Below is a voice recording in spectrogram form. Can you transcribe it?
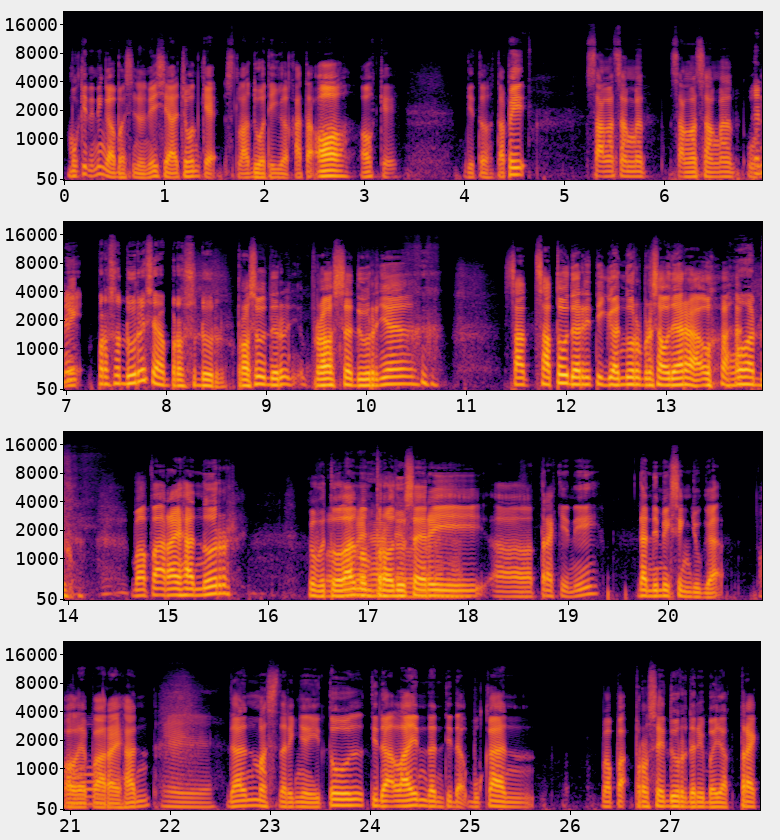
mungkin ini nggak bahasa Indonesia cuman kayak setelah dua tiga kata oh oke gitu tapi sangat-sangat sangat-sangat unik Ini prosedurnya siapa prosedur? prosedur prosedurnya sat- satu dari tiga Nur bersaudara Waduh. Bapak Raihan Nur kebetulan memproduksi eh, track ini dan di mixing juga oleh Oh. Pak Raihan Iya, iya, iya. dan masteringnya itu tidak lain dan tidak bukan Bapak prosedur dari banyak track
